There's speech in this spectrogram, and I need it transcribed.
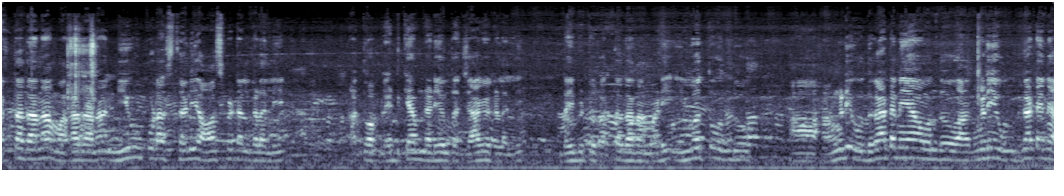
ರಕ್ತದಾನ, ಮಹಾದಾನ, ನೀವು ಕೂಡ ಸ್ಥಳೀಯ ಹಾಸ್ಪಿಟಲ್ಗಳಲ್ಲಿ ಅಥವಾ ಬ್ಲಡ್ ಕ್ಯಾಂಪ್ ನಡೆಯುವಂಥ ಜಾಗಗಳಲ್ಲಿ ದಯವಿಟ್ಟು ರಕ್ತದಾನ ಮಾಡಿ. ಇವತ್ತು ಒಂದು ಅಂಗಡಿ ಉದ್ಘಾಟನೆಯ ಒಂದು ಅಂಗಡಿ ಉದ್ಘಾಟನೆ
